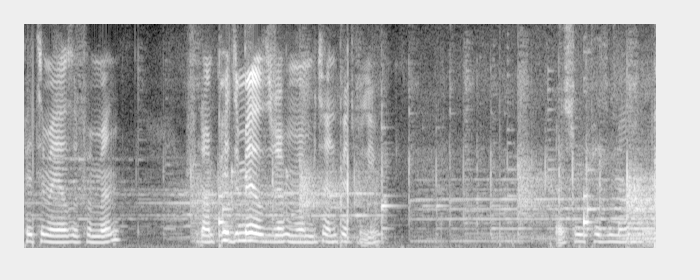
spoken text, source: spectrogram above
Petime yazıp hemen. Şuradan pedime yazacağım hemen bir tane pet bulayım. Ben şimdi pedime yazıyorum.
